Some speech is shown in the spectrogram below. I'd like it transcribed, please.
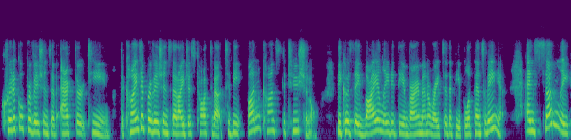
critical provisions of Act 13, the kinds of provisions that I just talked about, to be unconstitutional because they violated the environmental rights of the people of Pennsylvania. And suddenly,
